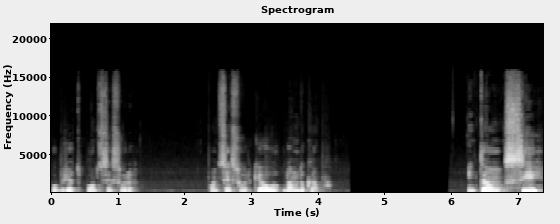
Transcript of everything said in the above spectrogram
objeto.censura ponto censura, que é o nome do campo. Então, se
